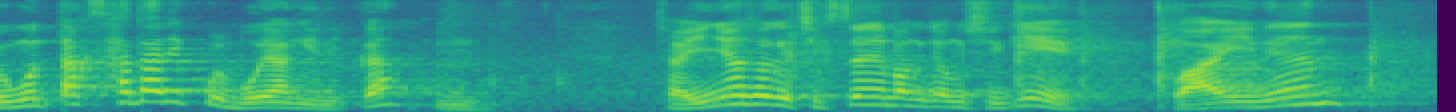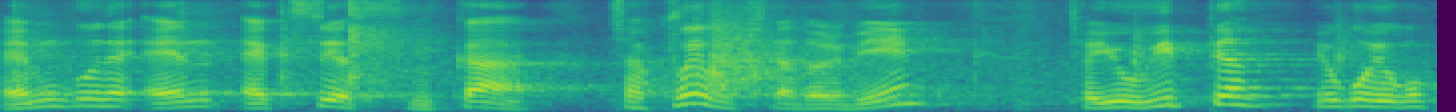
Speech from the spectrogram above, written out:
요건 딱 사다리꼴 모양이니까. 음. 자, 이 녀석의 직선의 방정식이 y는 m분의 nx였으니까 자, 구해봅시다. 넓이. 자, 요 윗변 요거 요거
